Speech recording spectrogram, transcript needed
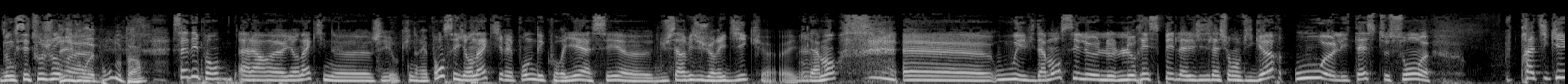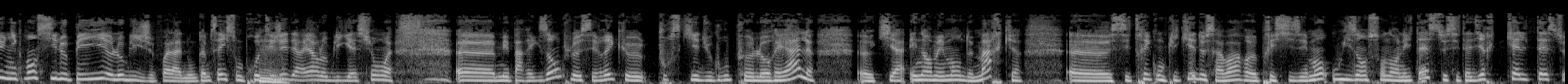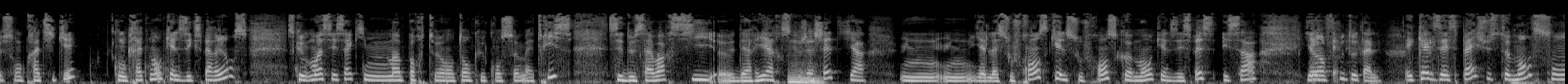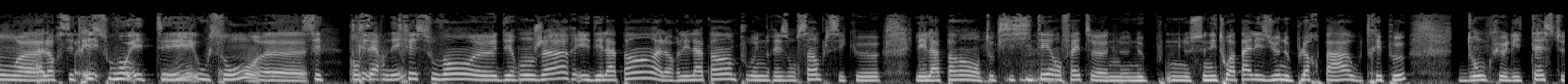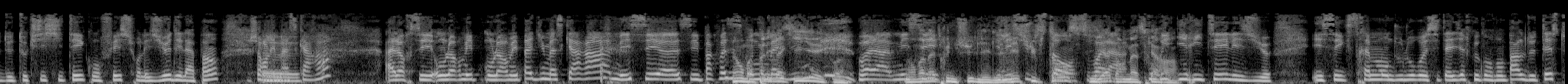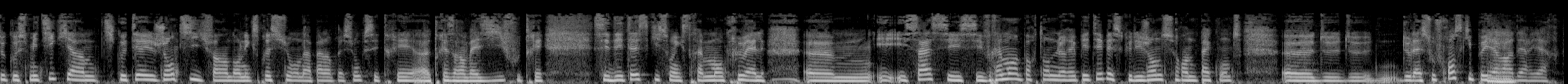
Donc c'est toujours. Et ils euh, vous répondent ou pas? ça dépend. Alors euh, il y en a qui ne, j'ai aucune réponse, et il y en a qui répondent des courriers assez euh, du service juridique, euh, évidemment, euh, où évidemment c'est le, le- le respect de la législation en vigueur, où euh, les tests sont euh, pratiqués uniquement si le pays euh, l'oblige. Voilà, donc comme ça ils sont protégés derrière l'obligation. Euh, mais par exemple, c'est vrai que pour ce qui est du groupe L'Oréal, euh, qui a énormément de marques, euh, c'est très compliqué de savoir précisément où ils en sont dans les tests, c'est-à-dire quels tests sont pratiqués concrètement quelles expériences? Parce que moi, c'est ça qui m'importe en tant que consommatrice, c'est de savoir si euh, derrière ce que Mhm. j'achète, il y a une, une- il y a de la souffrance, quelle souffrance, comment, quelles espèces, et ça, il y a Et- un flou total. Et quelles espèces justement sont euh, Alors c'est très et- souvent Oui. ou sont euh, c'est concernés très, souvent euh, des rongeurs et des lapins. Alors les lapins, pour une raison simple, c'est que les lapins en toxicité, en fait, euh, ne, ne, ne se nettoient pas les yeux, ne pleurent pas ou très peu. Donc euh, les tests de toxicité qu'on fait sur les yeux des lapins, genre les euh, mascaras? Alors c'est on leur met on leur met pas du mascara, mais c'est euh, c'est parfois c'est ce qu'on les imagine. maquiller, quoi. Voilà, mais on va mettre une, les, les, les substances qu'il y a voilà, dans le mascara. pour irriter les yeux. Et c'est extrêmement douloureux. C'est-à-dire que quand on parle de tests cosmétiques, il y a un petit côté gentil, enfin dans l'expression. On n'a pas l'impression que c'est très euh, très invasif ou très. C'est des tests qui sont extrêmement cruels. Euh, et, et ça, c'est c'est vraiment important de le répéter parce que les gens ne se rendent pas compte euh, de, de de la souffrance qu'il peut y avoir derrière.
